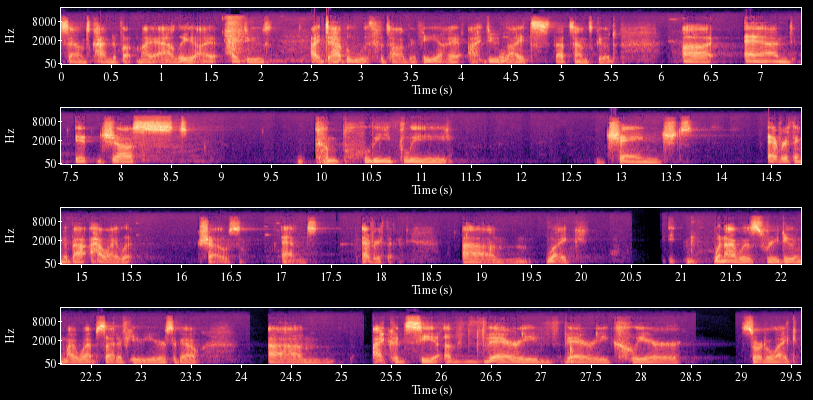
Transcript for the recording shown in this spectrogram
sounds kind of up my alley. I, I do I dabble with photography. I, I do lights. That sounds good. Uh, and it just completely changed everything about how I lit shows and everything. Um, like when I was redoing my website a few years ago, um, I could see a very, very clear sort of like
